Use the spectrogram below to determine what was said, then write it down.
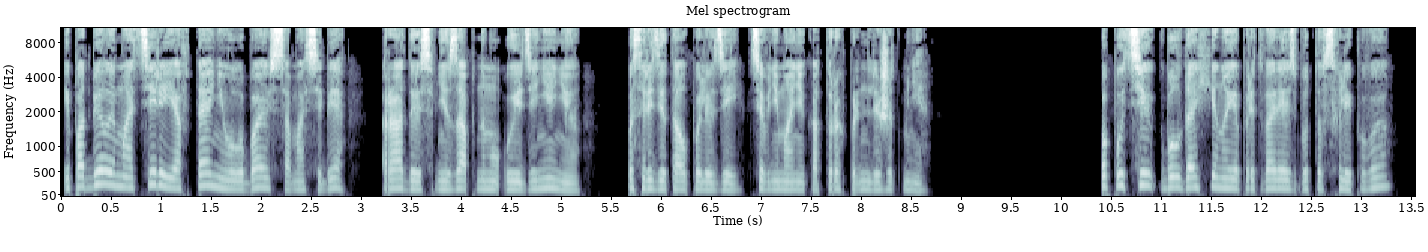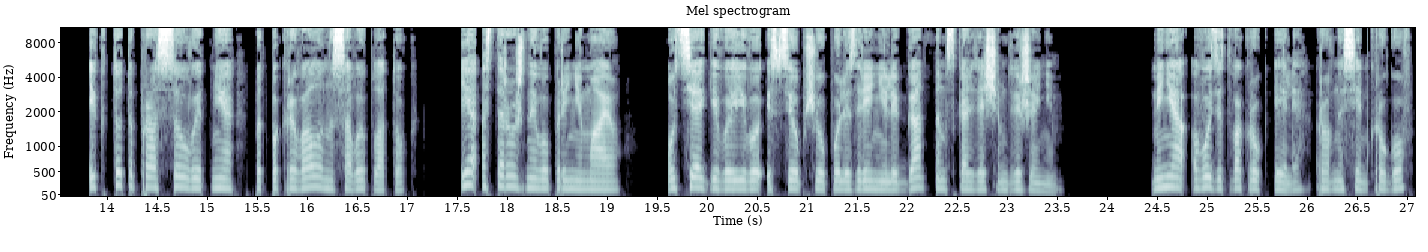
и под белой материей я втайне улыбаюсь сама себе, радуясь внезапному уединению посреди толпы людей, все внимание которых принадлежит мне. По пути к балдахину я притворяюсь, будто всхлипываю, и кто-то просовывает мне под покрывало носовой платок. Я осторожно его принимаю, утягивая его из всеобщего поля зрения элегантным скользящим движением. Меня водят вокруг Эли, ровно семь кругов,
